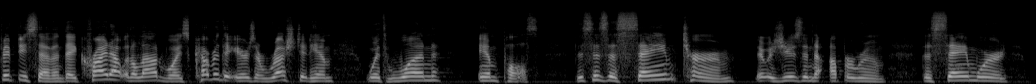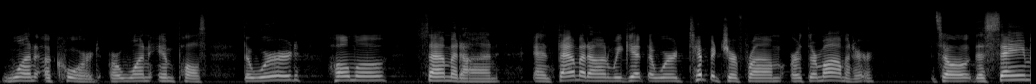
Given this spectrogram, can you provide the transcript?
57, they cried out with a loud voice, covered their ears, and rushed at him with one impulse. This is the same term that was used in the upper room, the same word, one accord or one impulse. The word homo thermodon, and thermodon we get the word temperature from or thermometer. So the same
